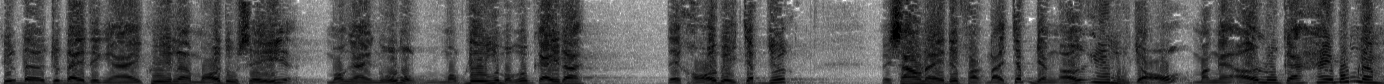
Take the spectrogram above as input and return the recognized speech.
Trước đây, trước đây thì ngài khuyên là mỗi tu sĩ mỗi ngày ngủ một một đi với một gốc cây thôi để khỏi bị chấp trước. Rồi sau này đức phật đã chấp nhận ở yên một chỗ mà ngài ở luôn cả hai bốn năm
